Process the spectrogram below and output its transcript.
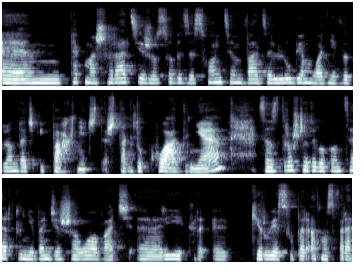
Um, tak masz rację, że osoby ze słońcem wadze lubią ładnie wyglądać i pachnieć też, tak dokładnie. Zazdroszczę tego koncertu, nie będziesz żałować. E, Riek kieruje super atmosferę.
